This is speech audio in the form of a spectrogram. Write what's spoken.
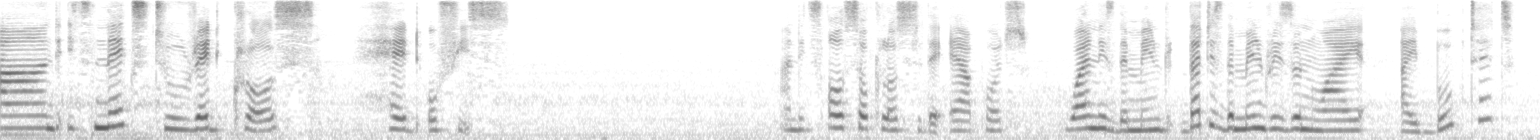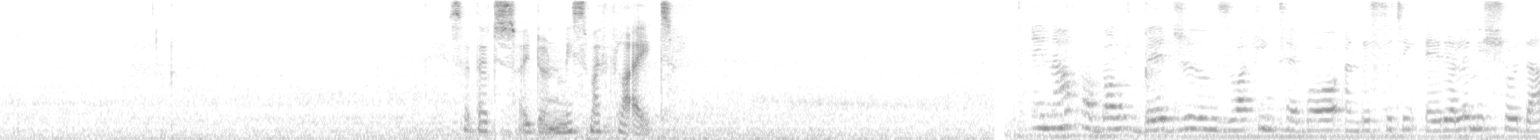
and it's next to Red Cross head office. And it's also close to the airport. One is the main that is the main reason why I booked it. So that I don't miss my flight. Enough about bedrooms working table and the sitting area. Let me show the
